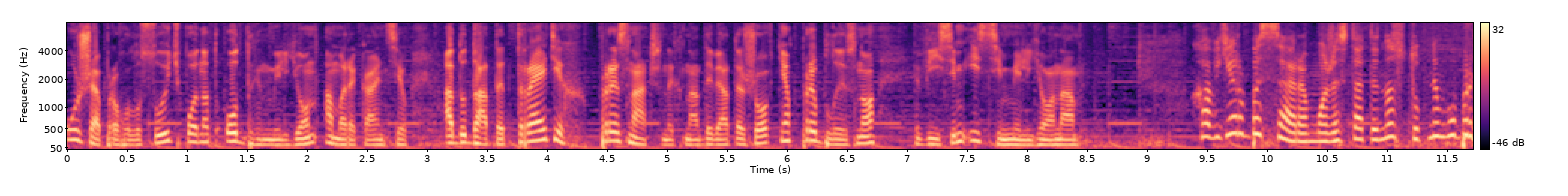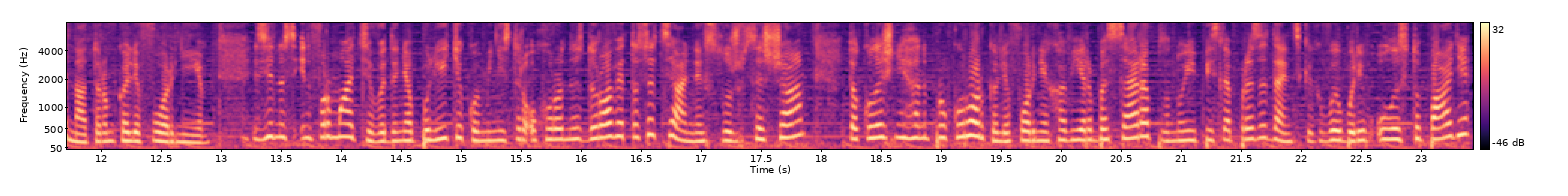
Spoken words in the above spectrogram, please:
уже проголосують понад 1 мільйон американців. А додати третіх, призначених на 9 жовтня, приблизно 8,7 мільйона. Хав'єр Бесера може стати наступним губернатором Каліфорнії. Згідно з інформацією видання Політіко, міністр охорони здоров'я та соціальних служб США та колишній генпрокурор Каліфорнії Хав'єр Бесера планує після президентських виборів у листопаді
